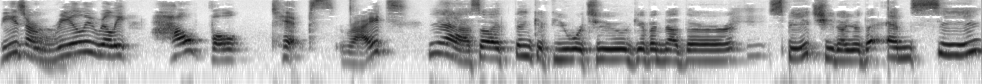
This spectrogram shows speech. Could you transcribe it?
These are really, really helpful tips, right? Yeah, so I think if you were to give another speech, you know, you're the MC,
